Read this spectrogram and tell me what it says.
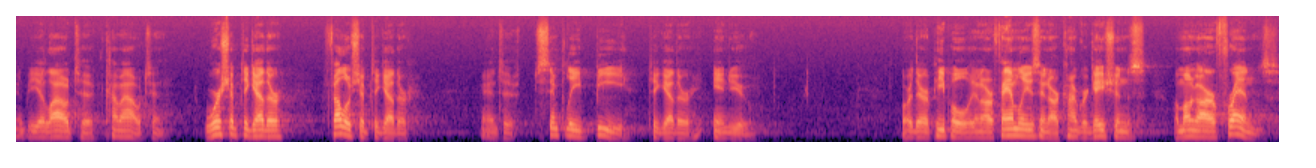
and be allowed to come out and worship together, fellowship together, and to simply be together in you. Lord, there are people in our families, in our congregations, among our friends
